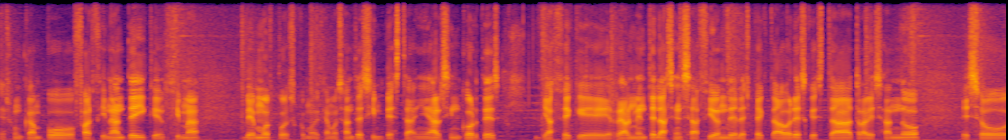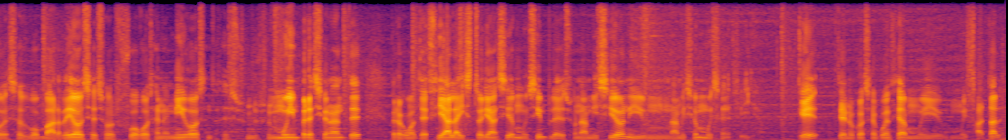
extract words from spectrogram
es un campo fascinante y que encima vemos, pues como decíamos antes, sin pestañear, sin cortes, y hace que realmente la sensación del espectador es que está atravesando eso, esos bombardeos, esos fuegos enemigos. Entonces es muy impresionante, pero como te decía, la historia en sí es muy simple, es una misión y una misión muy sencilla, que tiene consecuencias muy, muy fatales.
